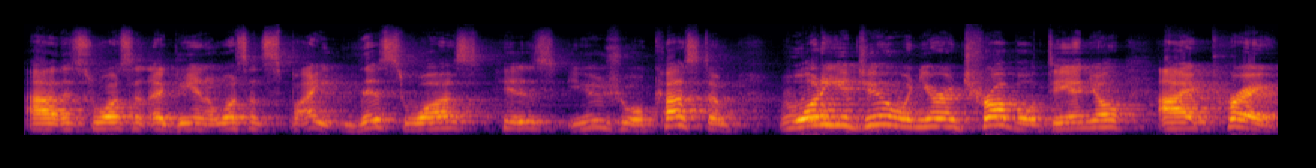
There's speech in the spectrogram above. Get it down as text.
Uh, this wasn't, again, it wasn't spite. This was his usual custom. What do you do when you're in trouble, Daniel? I pray.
